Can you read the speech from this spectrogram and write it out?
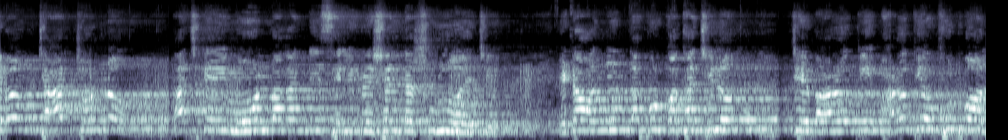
এবং যার জন্য আজকে এই মোহনবাগান ডে সেলিব্রেশনটা শুরু হয়েছে। এটা অঞ্জন কাকুর কথা ছিল যে ভারতীয় ভারতীয় ফুটবল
